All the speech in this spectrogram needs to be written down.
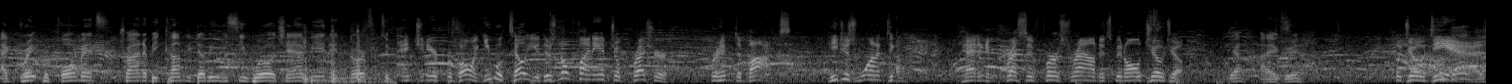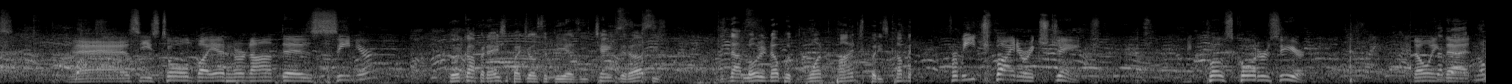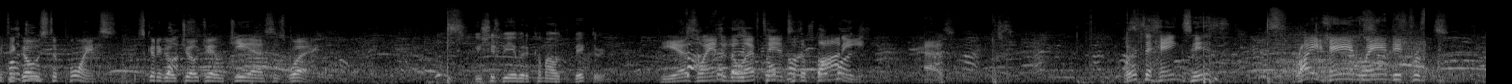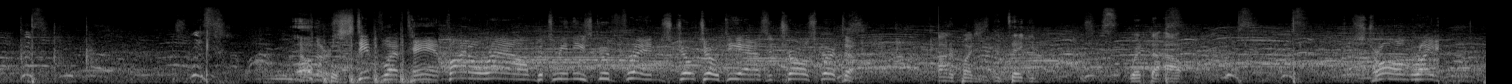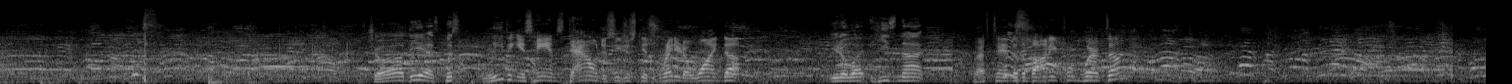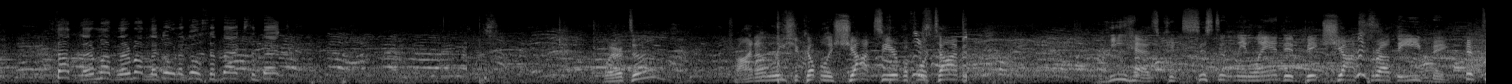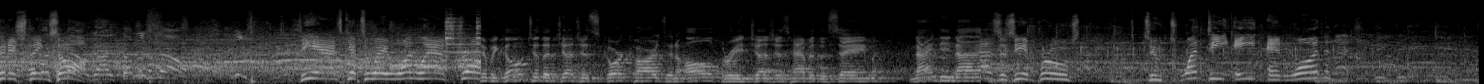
a great performance, trying to become the WBC World Champion in order to Engineer for Boeing. He will tell you there's no financial pressure for him to box. He just wanted to. Had an impressive first round. It's been all JoJo. Yeah, I agree. Jojo Diaz, as he's told by Ed Hernandez Sr. Good combination by Joseph Diaz. He changed it up. He's, he's not loading up with one punch, but he's coming. from each fighter exchanged. In close quarters here. Knowing that no if it goes to points, it's going to go Jojo Diaz's way. You should be able to come out with victory. Diaz Stop, landed step the left don't hand to the body. As Huerta hangs in. Right hand landed from. Another stiff left hand. Final round between these good friends, Jojo Diaz and Charles Huerta. Counter punches and taking Huerta out. Strong right. Joel Diaz puts. Leaving his hands down as he just gets ready to wind up. You know what? He's not. Left hand to the body from Huerta. Stop. Let him up. Let him up. Let go. Let go. Step back. Step back. Huerta trying to unleash a couple of shots here before time. He has consistently landed big shots throughout the evening to finish things off. Guys, stop with the bell. Diaz gets away one last straw. Here we go to the judges' scorecards, and all three judges have it the same 99. As he improves to 28 and 1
